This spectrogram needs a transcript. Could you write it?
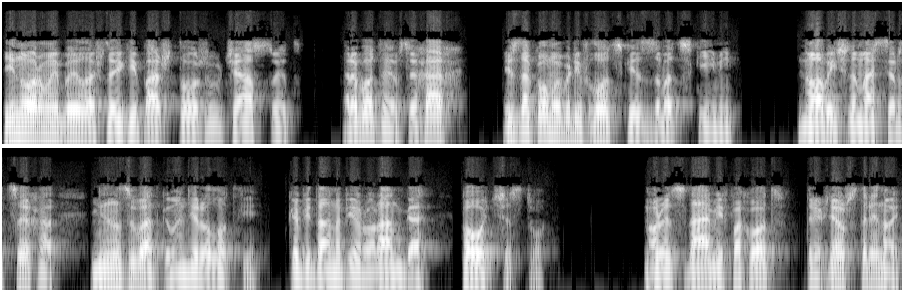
и нормой было, что экипаж тоже участвует, работая в цехах, и знакомы были флотские с заводскими. Но обычно мастер цеха не называет командира лодки, капитана первого ранга, по отчеству. «Может, с нами в поход? Тряхнешь стариной?»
